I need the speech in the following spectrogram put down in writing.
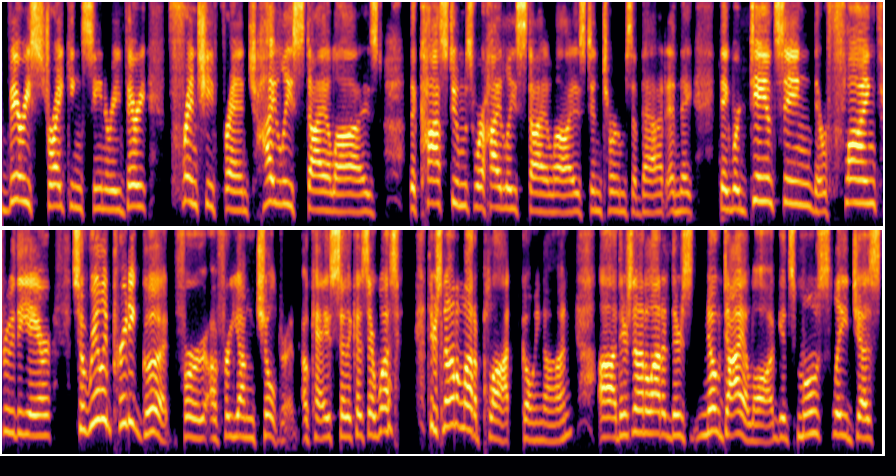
very striking scenery, very Frenchy French, highly stylized. The costumes were highly stylized in terms of that, and they they were dancing, they're flying through the air, so really pretty good for uh, for young children. Okay, so because there was there's not a lot of plot going on uh, there's not a lot of there's no dialogue it's mostly just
